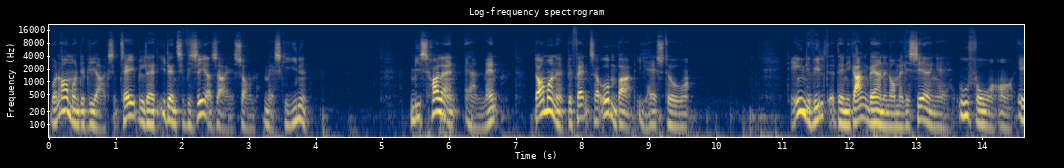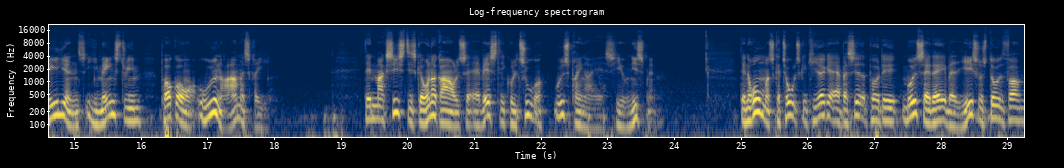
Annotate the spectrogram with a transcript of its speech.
Hvornår må det bliver acceptabelt at identificere sig som maskine? Miss Holland er en mand. Dommerne befandt sig åbenbart i hastoger. Det er egentlig vildt, at den igangværende normalisering af UFO'er og aliens i mainstream pågår uden ramaskrig. Den marxistiske undergravelse af vestlig kultur udspringer af sionisme. Den romersk-katolske kirke er baseret på det modsatte af, hvad Jesus stod for,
